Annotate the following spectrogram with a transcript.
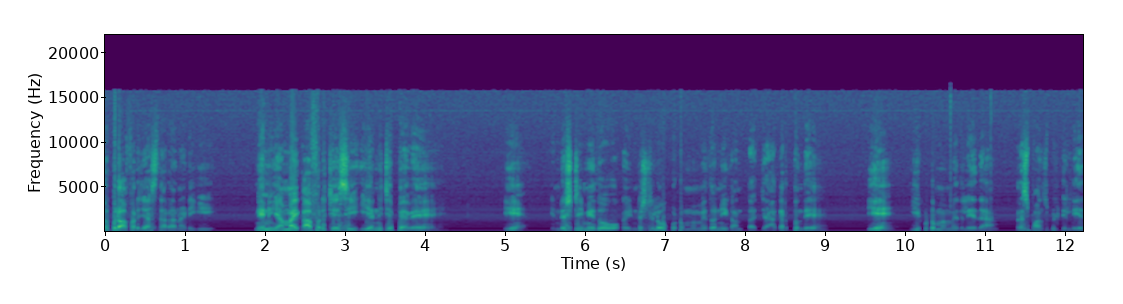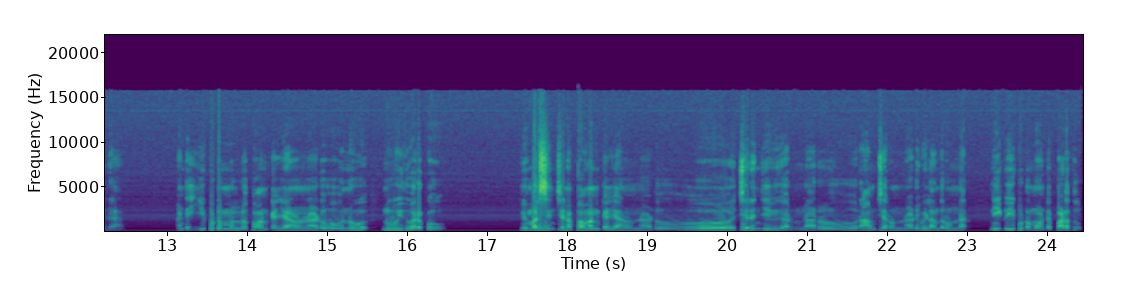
డబ్బులు ఆఫర్ చేస్తారా అని అడిగి నేను ఈ అమ్మాయికి ఆఫర్ చేసి ఇవన్నీ చెప్పావే? ఏ? ఇండస్ట్రీ మీదో ఒక ఇండస్ట్రీలో కుటుంబం మీదో నీకు అంత జాగ్రత్త ఉందే? ఏ? ఈ కుటుంబం మీద లేదా? రెస్పాన్సిబిలిటీ లేదా? అంటే ఈ కుటుంబంలో పవన్ కళ్యాణ్ ఉన్నాడు నువ్వు నువ్వు ఇదివరకు విమర్శించిన పవన్ కళ్యాణ్ ఉన్నాడు చిరంజీవి గారు ఉన్నారు రామ్ చరణ్ ఉన్నాడు వీళ్ళందరూ ఉన్నారు. నీకు ఈ కుటుంబం అంటే పడదు.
